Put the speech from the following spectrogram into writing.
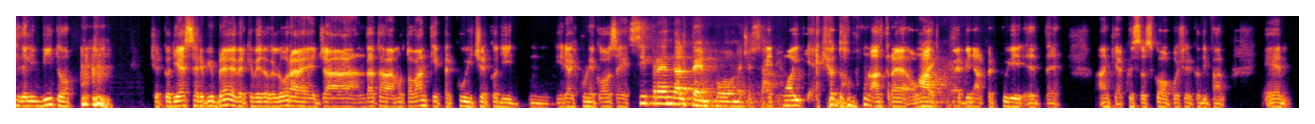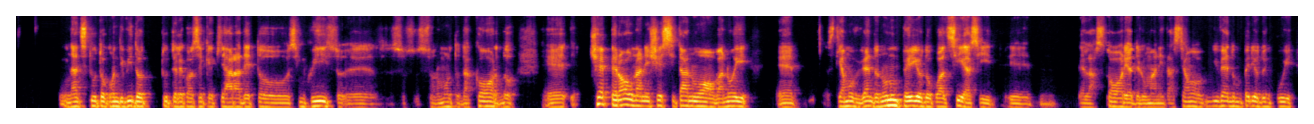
dell'invito. cerco di essere più breve perché vedo che l'ora è già andata molto avanti e per cui cerco di mh, dire alcune cose. Si prenda il tempo necessario. E poi che ho dopo un altro, ah, altro ecco. webinar per cui eh, eh, anche a questo scopo cerco di farlo. Eh, innanzitutto condivido tutte le cose che Chiara ha detto sin qui, eh, sono molto d'accordo. Eh, c'è però una necessità nuova. Noi eh, stiamo vivendo non un periodo qualsiasi eh, della storia dell'umanità, stiamo vivendo un periodo in cui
